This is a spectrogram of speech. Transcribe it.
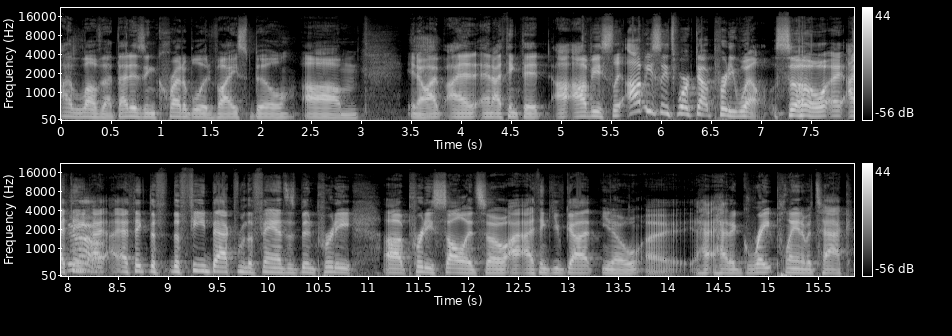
I love that. That is incredible advice, Bill. Um, you know, I, I, and I think that obviously, obviously, it's worked out pretty well. So I, I think yeah. I, I, think the the feedback from the fans has been pretty uh, pretty solid. So I, I, think you've got you know uh, ha- had a great plan of attack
